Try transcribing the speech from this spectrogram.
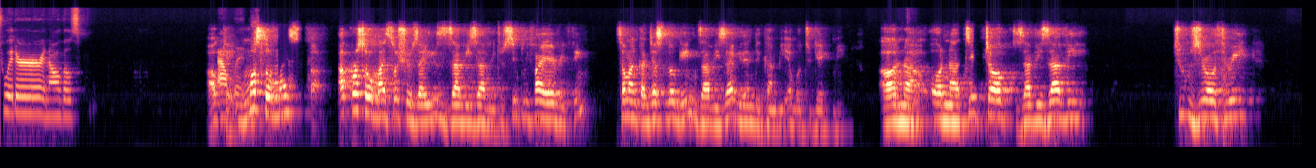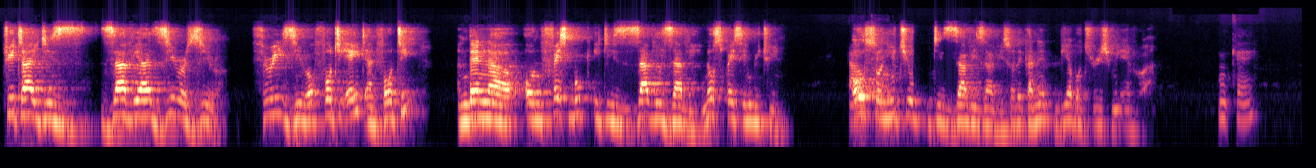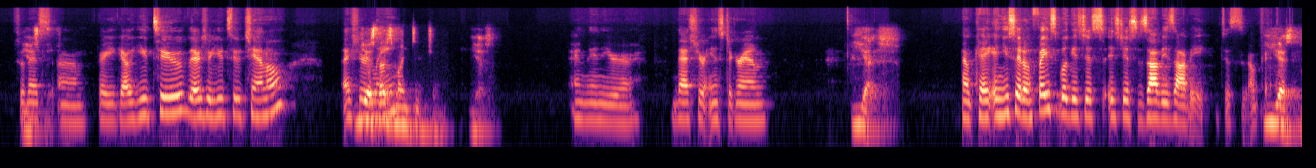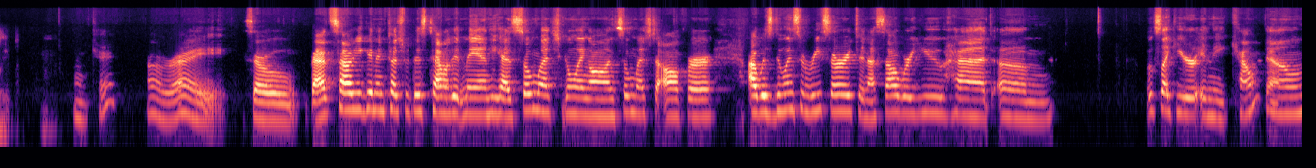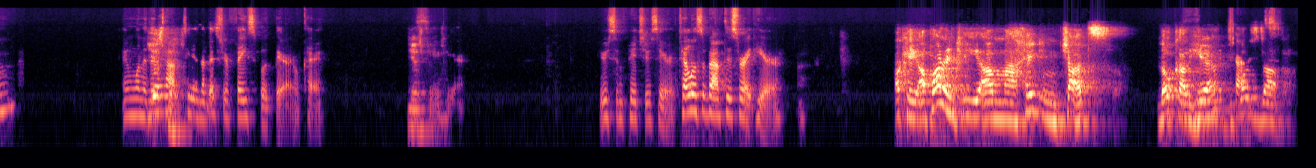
Twitter and all those. Okay, Outlet. most of my uh, across all my socials, I use Zavi Zavi to simplify everything. Someone can just log in Zavi Zavi, then they can be able to get me on uh, on uh, TikTok Zavi Zavi two zero three. Twitter it is Zavia zero zero three zero forty eight and forty, and then uh, on Facebook it is Zavi Zavi, no space in between. Also on YouTube it is Zavi Zavi, so they can be able to reach me everywhere. Okay. So Yes, that's um there you go. YouTube. There's your YouTube channel. That's your Yes, link. that's my YouTube channel. Yes. and then your that's your Instagram. Yes. Okay. And you said on Facebook it's just it's just Zavi Zavi. Just okay. Yes, please. Okay. All right. So that's how you get in touch with this talented man. He has so much going on, so much to offer. I was doing some research and I saw where you had um looks like you're in the countdown in one of the Yes, top ma'am. 10. That's your Facebook there. Okay. Yes, please. here. Here's some pictures here. Tell us about this right here. Okay, apparently I'm uh, heading charts local here because uh,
